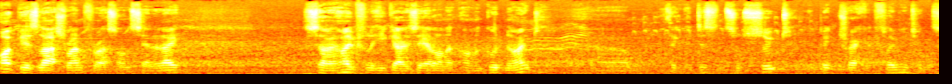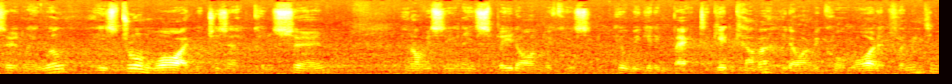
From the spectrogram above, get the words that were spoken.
might be his last run for us on Saturday. So hopefully he goes out on a, on a good note. Um, I think the distance will suit. The big track at Flemington certainly will. He's drawn wide, which is a concern, and obviously he needs speed on because he'll be getting back to get cover. You don't want to be caught wide at Flemington.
